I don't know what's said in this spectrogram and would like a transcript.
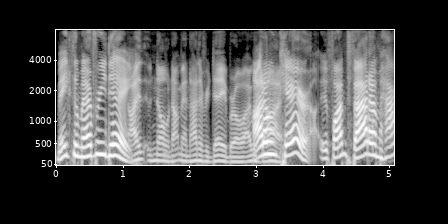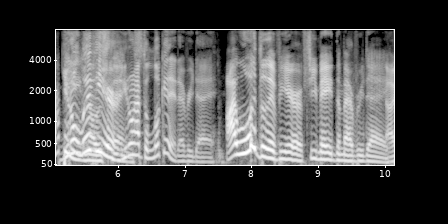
Make them every day. I, I no, not man, not every day, bro. I, would don't die. care. If I'm fat, I'm happy. You don't live here. You don't have to look at it every day. I would live here if she made them every day. I,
